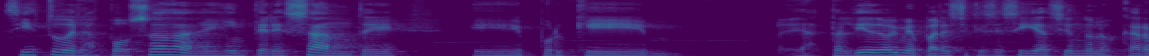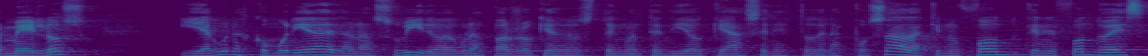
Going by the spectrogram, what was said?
Sí, esto de las posadas es interesante eh, porque hasta el día de hoy me parece que se sigue haciendo en los Carmelos y algunas comunidades lo han subido, algunas parroquias tengo entendido que hacen esto de las posadas, que en, el fondo es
